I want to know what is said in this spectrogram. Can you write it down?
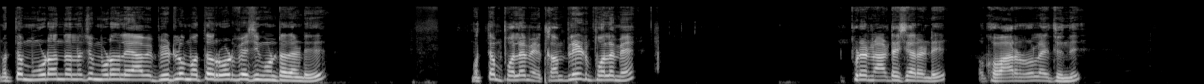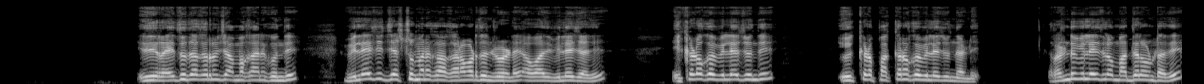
మొత్తం మూడు వందల నుంచి మూడు వందల యాభై ఫీట్లు మొత్తం రోడ్ ఫేసింగ్ ఉంటుందండి ఇది. మొత్తం పొలమే కంప్లీట్ పొలమే. ఇప్పుడే నాటేశారండి. ఒక వారం రోజులు అవుతుంది ఇది రైతు దగ్గర నుంచి అమ్మకానికి ఉంది. విలేజ్ జస్ట్ మనకు కనబడుతుంది చూడండి. అది విలేజ్ అది. ఇక్కడ ఒక విలేజ్ ఉంది. ఇక్కడ పక్కన ఒక విలేజ్ ఉందండి. రెండు విలేజ్ల మధ్యలో ఉంటుంది.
